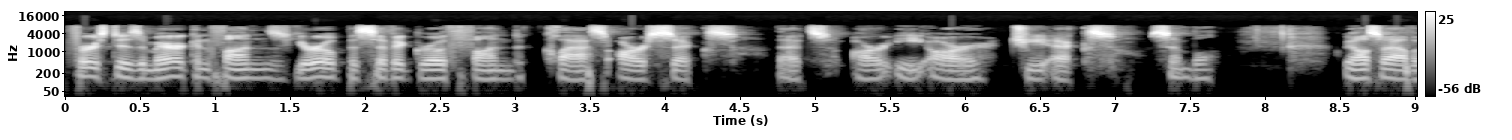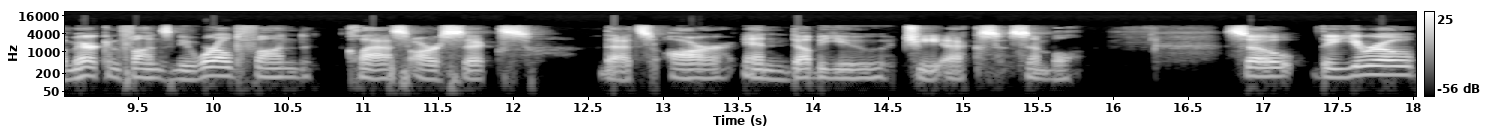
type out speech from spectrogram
First is American Funds Euro Pacific Growth Fund Class R6. That's R E R G X symbol. We also have American Funds New World Fund Class R6. That's RNWGX symbol. So the Euro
